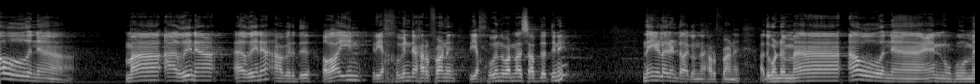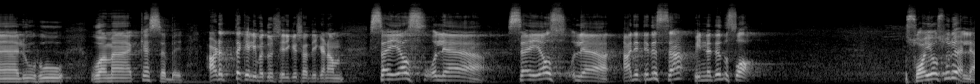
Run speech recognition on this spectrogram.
അഗ്നാ മാ അഗ്ന അഗ്ന അവരത് ഗൈൻ റിഹ്വിന്റെ ഹർഫാണ് റിഹ്വ് എന്ന് പറഞ്ഞ ശബ്ദത്തിന് നീളലുണ്ടാകുന്ന ഹർഫാണ് അതുകൊണ്ട് മാ അഗ്നാ അൻഹു മാലുഹു വമാ കസബ് അടുത്ത കലിമത്തും ശരിക്കും ശ്രദ്ധിക്കണം സയസ്ല സയസ്ല ആദ്യത്തേത് സ പിന്നത്തേത് സ്വ സ്വയോസുലു അല്ല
